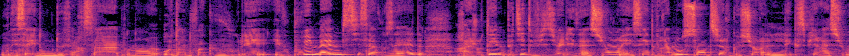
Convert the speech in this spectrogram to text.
On essaye donc de faire ça pendant euh, autant de fois que vous voulez et vous pouvez même, si ça vous aide, rajouter une petite visualisation et essayer de vraiment sentir que sur l'expiration,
